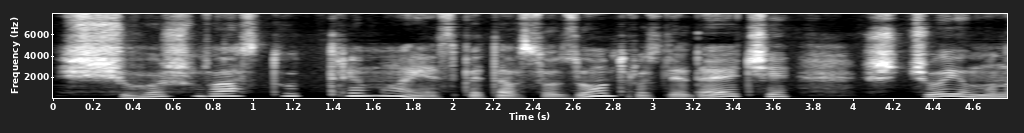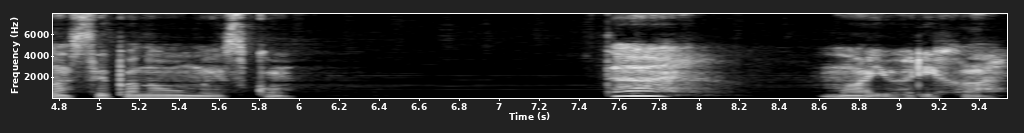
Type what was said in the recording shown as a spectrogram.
Що ж вас тут тримає? спитав Созонт, розглядаючи, що йому насипано у миску. Та маю гріха.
